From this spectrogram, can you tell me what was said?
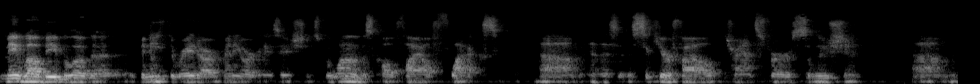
may well be below the beneath the radar of many organizations, but one of them is called FileFlex, um, and this is a secure file transfer solution. Um,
